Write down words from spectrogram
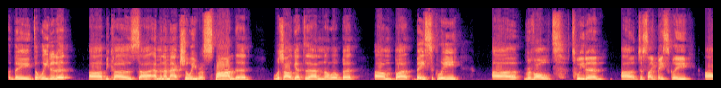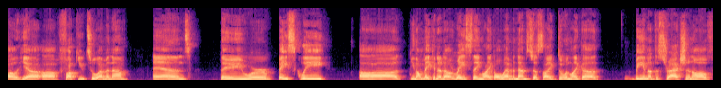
they deleted it uh, because uh, Eminem actually responded, which I'll get to that in a little bit. Um, but basically, uh, Revolt tweeted uh, just like basically, oh yeah, uh, fuck you too, Eminem, and they were basically uh, you know, making it a race thing, like, oh, Eminem's just like doing like a being a distraction of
